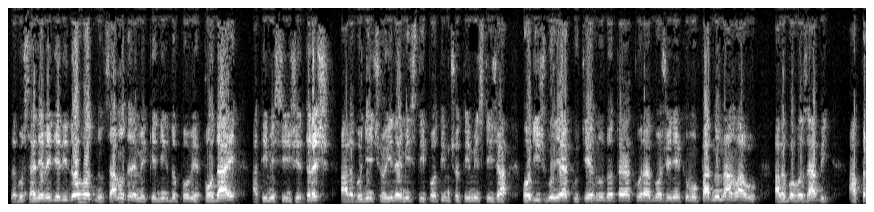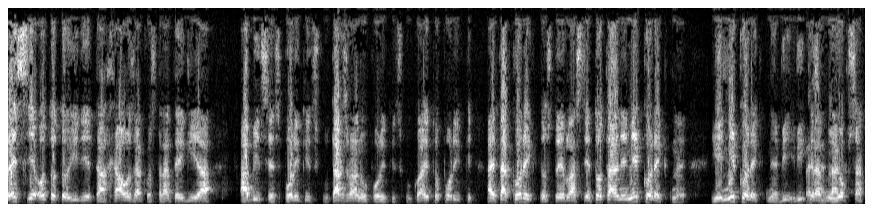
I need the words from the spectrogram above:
lebo sa nevedeli dohodnúť. Samozrejme, keď niekto povie podaj a ty myslíš, že drž, alebo niečo iné myslí pod tým, čo ty myslíš a hodíš mu nejakú tehnu, no tak akurát môže niekomu padnúť na hlavu, alebo ho zabiť. A presne o toto ide tá chaos ako stratégia aby cez politickú, tzv. politickú kvalitu, politi- aj tá korektnosť, to je vlastne totálne nekorektné je nekorektné vy, vykradnúť obsah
